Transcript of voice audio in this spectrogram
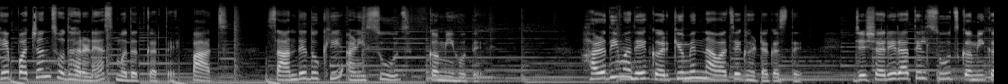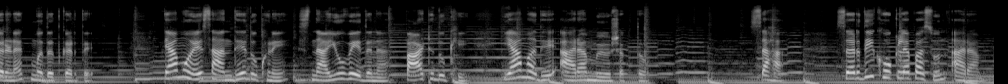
हे पचन सुधारण्यास मदत करते. पाच सांधेदुखी आणि सूज कमी होते. हळदीमध्ये कर्क्युमिन नावाचे घटक असते. जे शरीरातील सूज कमी करण्यात मदत करते. त्यामुळे सांधे दुखणे स्नायू वेदना पाठदुखी यामध्ये आराम मिळू शकतो. सहा. सर्दी खोकल्यापासून आराम.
